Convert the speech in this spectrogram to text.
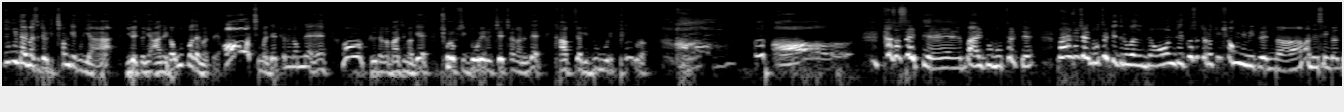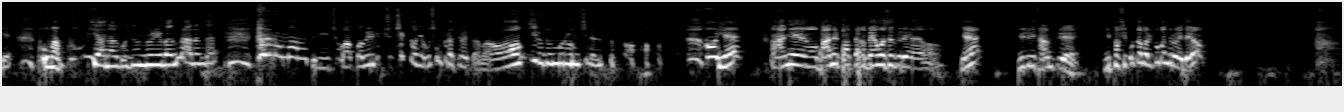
누굴 닮아서 저렇게 청개구리야? 이랬더니 아내가 오빠 닮았대. 어우 정말 내 편은 없네. 어 그러다가 마지막에 졸업식 노래를 재창하는데 갑자기 눈물이 핑 돌아. 아, 다섯 살 때 말도 못할 때 말도 잘 못할 때 들어갔는데 언제 커서 저렇게 형님이 됐나 하는 생각에 고맙고 미안하고 눈물이 막 나는데 다른 엄마들이 저 아빠 왜 이렇게 주책 떠냐고 손가락질할까봐 억지로 눈물을 훔치면서 어 예? 아니에요 마늘 빻다가 매워서 그래요 예? 유준이 다음 주에 입학식 꽃다발을 또 만들어야 돼요? 하,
